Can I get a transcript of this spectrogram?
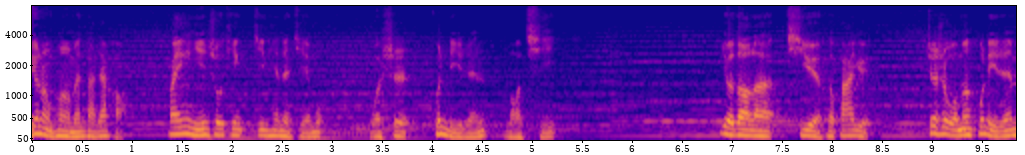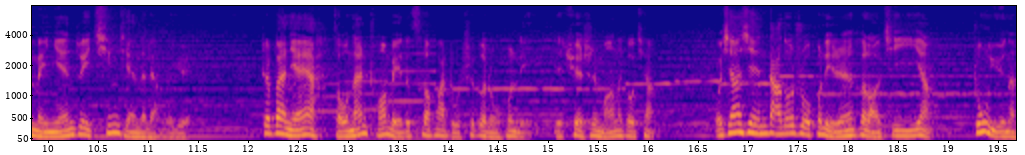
听众朋友们，大家好，欢迎您收听今天的节目，我是婚礼人老齐。又到了七月和八月，这是我们婚礼人每年最清闲的两个月。这半年呀，走南闯北的策划主持各种婚礼，也确实忙得够呛。我相信大多数婚礼人和老齐一样，终于呢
